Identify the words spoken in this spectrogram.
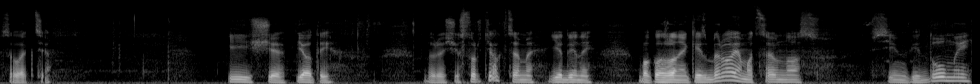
селекція. І ще п'ятий, до речі, сортяк. Це ми єдиний баклажан, який збираємо. Це у нас всім відомий.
